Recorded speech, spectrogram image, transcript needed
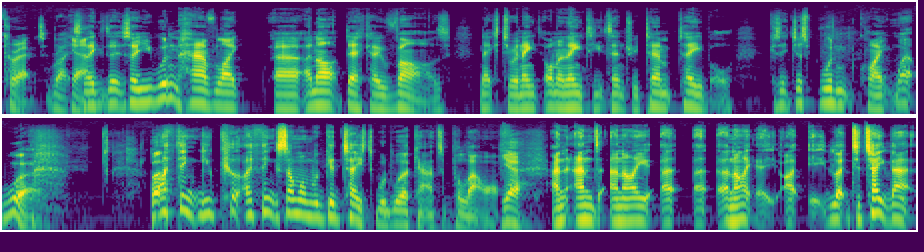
Correct. Right. Yeah. So, they, so you wouldn't have like uh, an Art Deco vase next to an eight, on an 18th century tem- table because it just wouldn't quite Well- work. But I think you could. I think someone with good taste would work out how to pull that off. Yeah. And and and I uh, uh, and I, I like to take that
